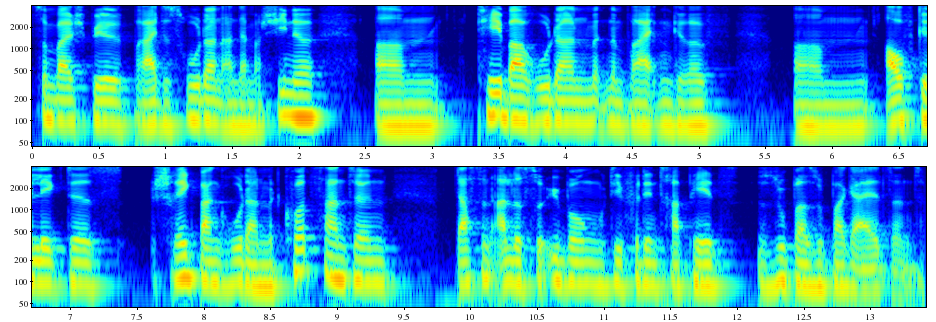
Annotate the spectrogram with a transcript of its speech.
zum Beispiel breites Rudern an der Maschine, ähm, T-Bar-Rudern mit einem breiten Griff, ähm, aufgelegtes Schrägbankrudern mit Kurzhanteln. Das sind alles so Übungen, die für den Trapez super, super geil sind.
